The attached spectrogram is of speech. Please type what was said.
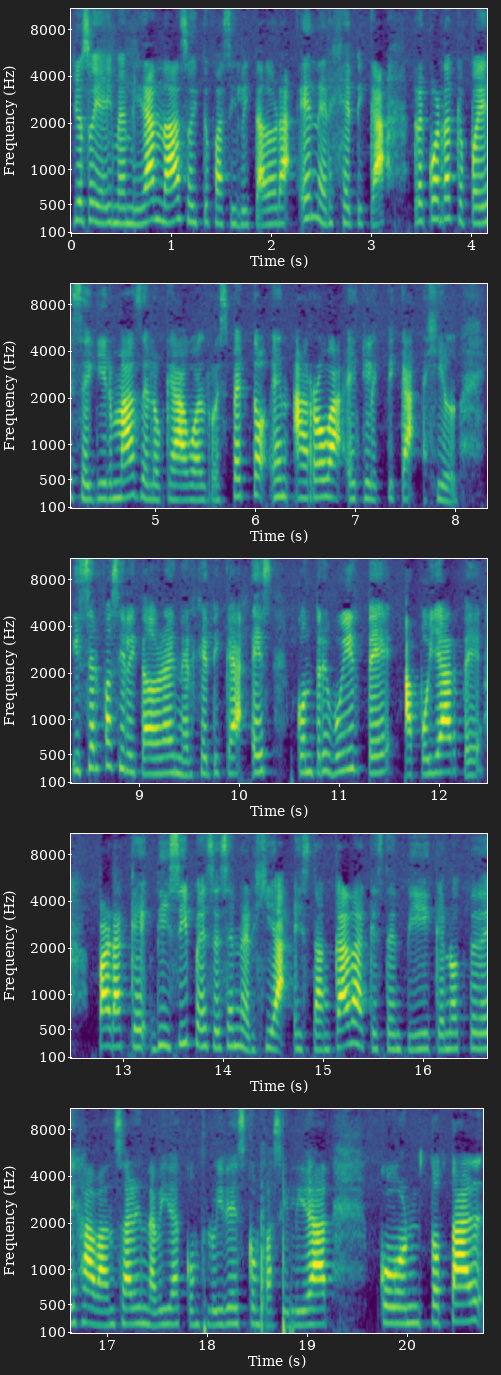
Yo soy Aime Miranda, soy tu facilitadora energética. Recuerda que puedes seguir más de lo que hago al respecto en arroba ecléctica hill. Y ser facilitadora energética es contribuirte, apoyarte para que disipes esa energía estancada que está en ti y que no te deja avanzar en la vida con fluidez, con facilidad, con total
